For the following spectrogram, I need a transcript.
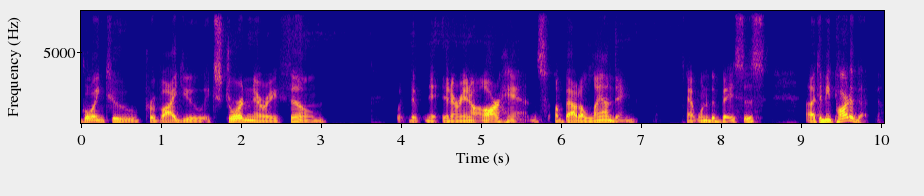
going to provide you extraordinary film that are in our hands about a landing at one of the bases uh, to be part of that film.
